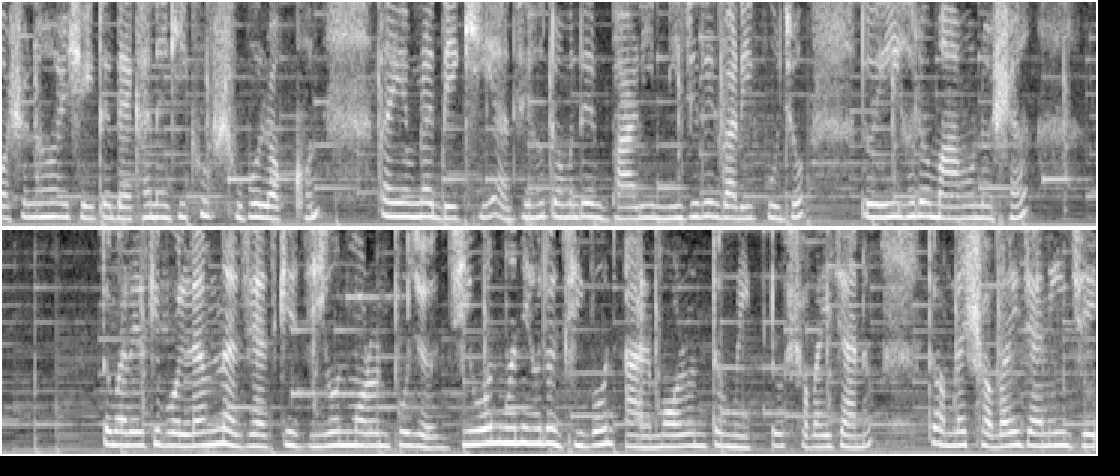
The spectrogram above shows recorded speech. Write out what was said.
বসানো হয়, সেইটা দেখা নাকি খুব শুভ লক্ষণ। তাই আমরা দেখি, আর যেহেতু আমাদের বাড়ি, নিজেদের বাড়ির পুজো, তো এই হলো মা মনসা। তোমাদেরকে বললাম না যে আজকে জীবন মরণ পুজো? জীবন মানে হলো জীবন আর মরণ তো মৃত্যু, সবাই জানো। তো আমরা সবাই জানি যে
